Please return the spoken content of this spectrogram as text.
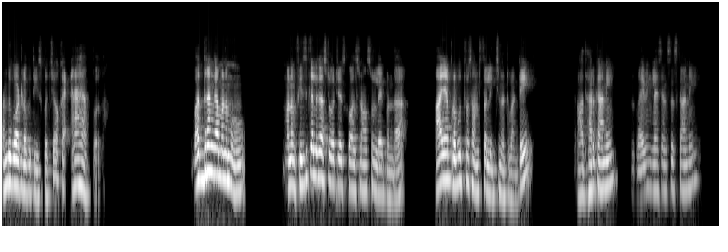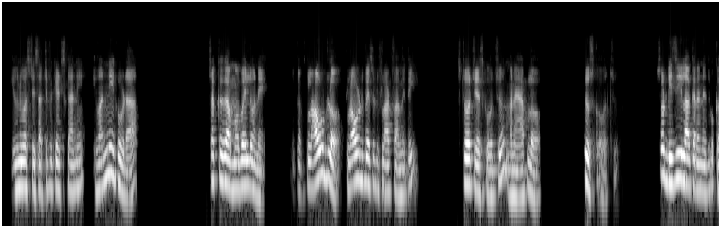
అందుబాటులోకి తీసుకొచ్చే ఒక యాప్. భద్రంగా మనము మనం ఫిజికల్‌గా స్టోర్ చేసుకోవాల్సిన అవసరం లేకుండా, ఆయా ప్రభుత్వ సంస్థలు ఇచ్చినటువంటి ఆధార్ కానీ, డ్రైవింగ్ లైసెన్సెస్ కానీ, యూనివర్సిటీ సర్టిఫికేట్స్ కానీ, ఇవన్నీ కూడా చక్కగా మొబైల్‌లోనే ఇక క్లౌడ్‌లో క్లౌడ్ బేస్డ్ ప్లాట్ఫామ్ ఇది. స్టోర్ చేసుకోవచ్చు. మన యాప్‌లో చూసుకోవచ్చు. సో డిజిలాకర్ అనేది ఒక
